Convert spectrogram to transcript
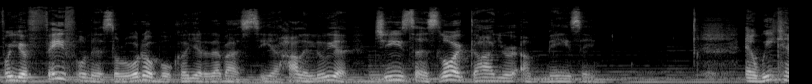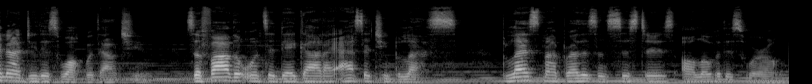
For your faithfulness. Oh, Hallelujah. Jesus, Lord God, you're amazing. And we cannot do this walk without you. So, Father, on today, God, I ask that you bless. Bless my brothers and sisters all over this world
